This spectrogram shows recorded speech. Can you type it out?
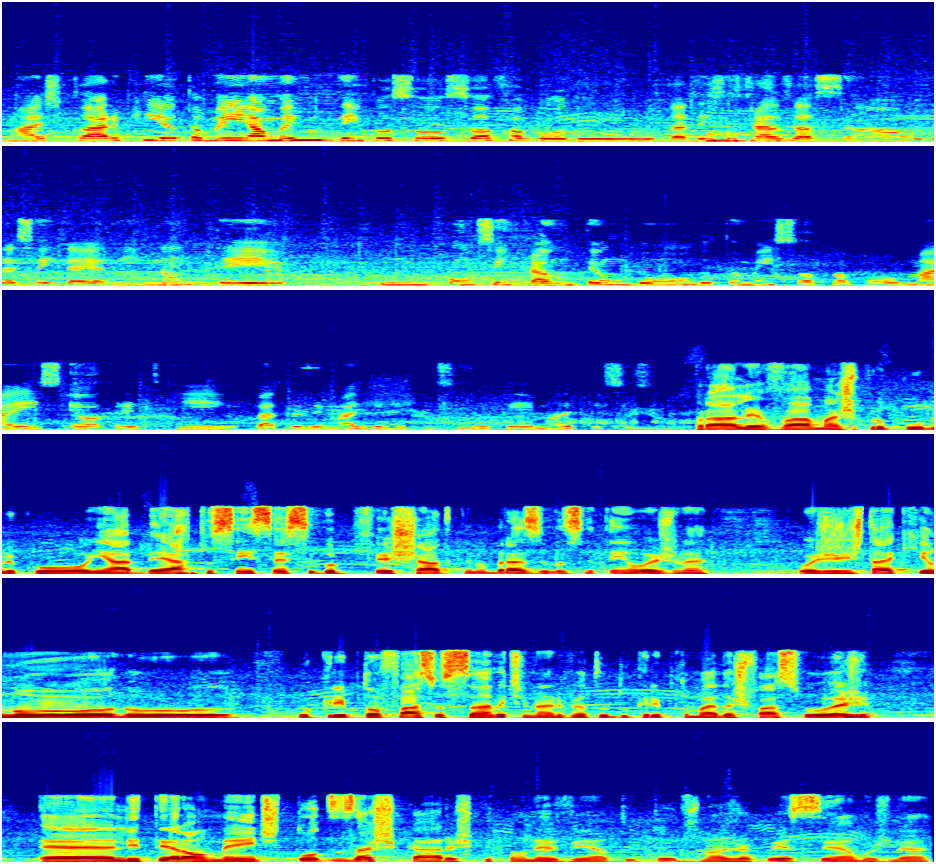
Mas claro que eu também, ao mesmo tempo, eu sou, sou a favor do, da descentralização, dessa ideia de não ter um ponto central, não ter um dono, eu também sou a favor, mas eu acredito que vai trazer mais benefícios do que malefícios. para levar mais para o público em aberto, sem ser esse grupo fechado que no Brasil você tem hoje, né? Hoje a gente está aqui no, no, no Crypto Fácil Summit, no evento do Criptomoedas Fácil hoje. É, literalmente todas as caras que estão no evento, todos nós já conhecemos, né?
